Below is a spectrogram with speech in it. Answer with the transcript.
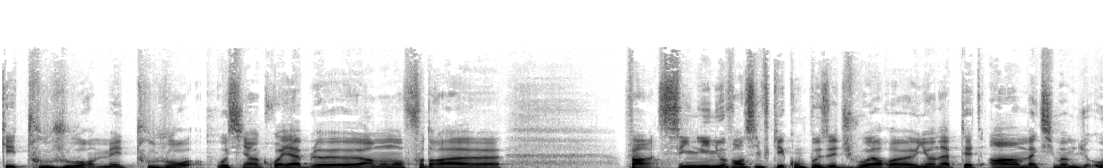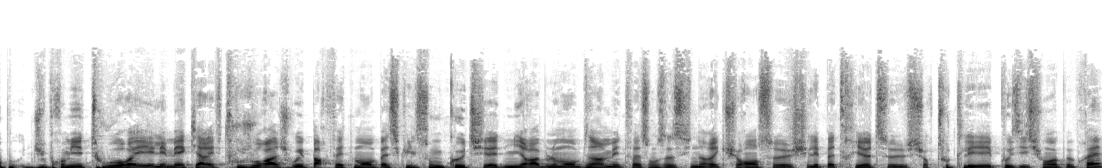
qui est toujours, mais toujours aussi incroyable. Euh, à un moment, faudra euh, Enfin, c'est une ligne offensive qui est composée de joueurs. euh, il y en a peut-être un maximum du, premier tour et les mecs arrivent toujours à jouer parfaitement parce qu'ils sont coachés admirablement bien. Mais de toute façon, ça c'est une récurrence euh, chez les Patriots euh, sur toutes les positions à peu près.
